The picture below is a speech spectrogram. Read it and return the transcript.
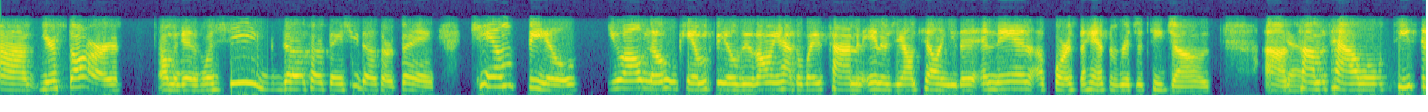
um your stars. Oh my goodness, when she does her thing, she does her thing. Kim Fields you all know who Kim Fields is. I don't even have to waste time and energy on telling you that. And then, of course, the handsome Richard T. Jones, um, yes. Thomas Howell, T.C.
